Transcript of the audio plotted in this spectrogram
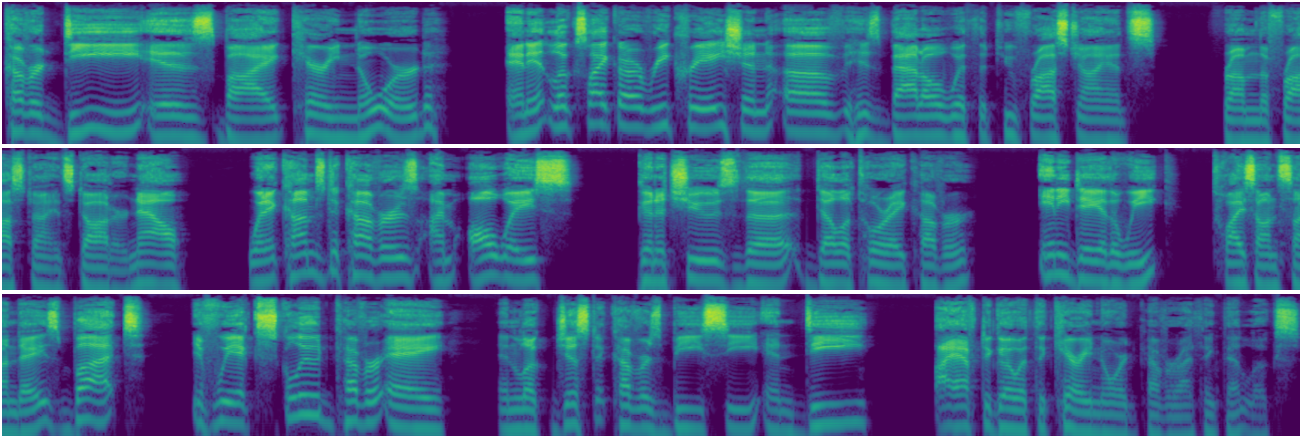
Cover D is by Cary Nord, and it looks like a recreation of his battle with the two frost giants from the Frost Giant's daughter. Now, when it comes to covers, I'm always going to choose the De La Torre cover any day of the week, twice on Sundays. But if we exclude cover A and look just at covers B, C, and D, I have to go with the Cary Nord cover. I think that looks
